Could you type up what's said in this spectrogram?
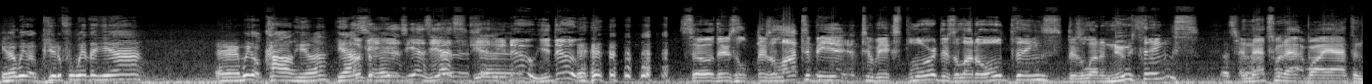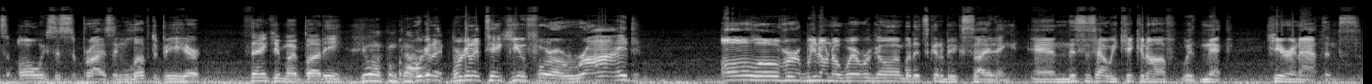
You know, we got beautiful weather here. And we got Karl here. Yeah. Okay. so- yes. Yes. Yes. uh, yeah. You do. You do. so there's a, there's a lot to be to be explored. There's a lot of old things. There's a lot of new things. That's right. And that's what why Athens always is surprising. Love to be here. Thank you, my buddy. You're welcome, Karl. We're gonna we're gonna take you for a ride all over. We don't know where we're going, but it's gonna be exciting. And this is how we kick it off with Nick here in Athens.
